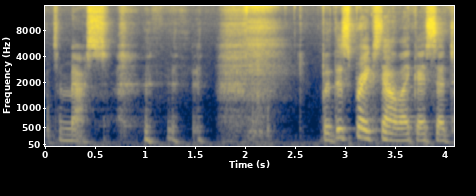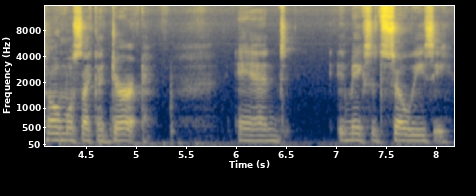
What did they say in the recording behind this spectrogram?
It's a mess. but this breaks down, like I said, to almost like a dirt. And it makes it so easy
